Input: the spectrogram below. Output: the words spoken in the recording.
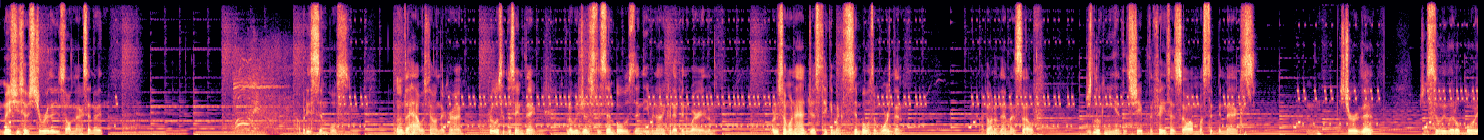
Makes you so sure that you saw Max that night? How about his symbols? Only the hat was found in the crime. Fruitless said the same thing. When it was just the symbols, then even I could have been wearing them. Or if someone had just taken Max's symbols and worn them. I thought of that myself. Just looking at the shape of the face I saw, must have been Max. Hmm? Sure of that? Just a silly little boy.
